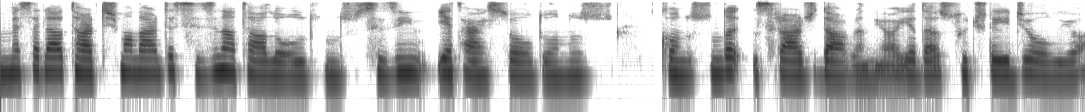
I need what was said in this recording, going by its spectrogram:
Mesela tartışmalarda sizin hatalı olduğunuz, sizin yetersiz olduğunuz konusunda ısrarcı davranıyor ya da suçlayıcı oluyor.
